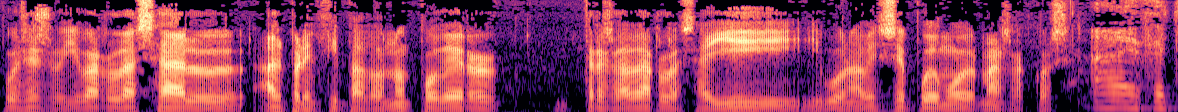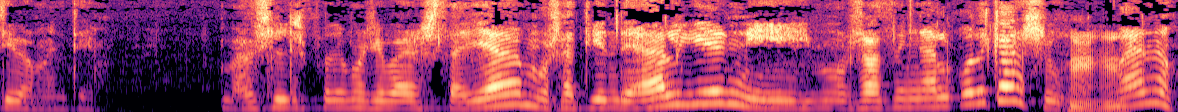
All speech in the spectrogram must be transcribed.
pues eso, llevarlas al, al Principado, ¿no? Poder trasladarlas allí y, bueno, a ver si se puede mover más la cosa. Ah, efectivamente. A ver si les podemos llevar hasta allá, nos atiende a alguien y nos hacen algo de caso. Bueno,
